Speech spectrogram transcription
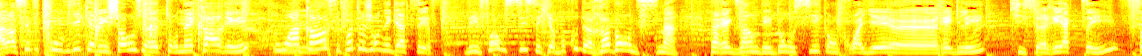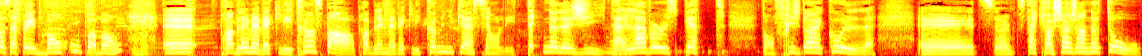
Alors, si vous trouviez que les choses euh, tournaient carré, ou encore, c'est pas toujours négatif. Des fois aussi, c'est qu'il y a beaucoup de rebondissements. Par exemple, des dossiers qu'on croyait euh, réglés qui se réactivent. Ça, ça peut être bon ou pas bon. Euh, problème avec les transports, problème avec les communications, les technologies, ta laveuse pète, ton frigidaire coule, euh, un petit accrochage en auto,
